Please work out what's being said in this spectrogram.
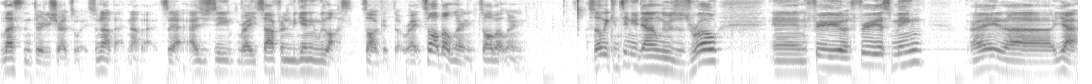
less than 30 shards away. So not bad, not bad. So yeah, as you see, right, you saw from the beginning, we lost. It's all good though, right? It's all about learning. It's all about learning. So we continue down Loser's Row, and Furious, Furious Ming, right? Uh, yeah,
